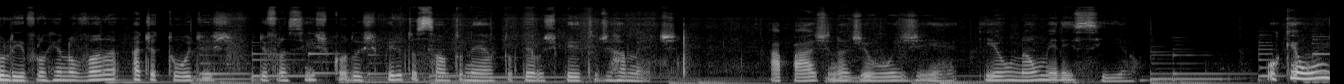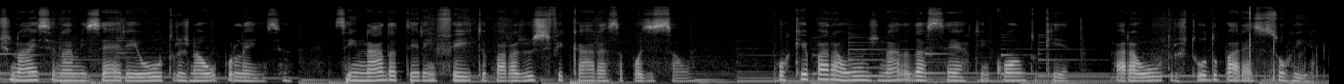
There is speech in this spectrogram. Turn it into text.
do livro Renovando Atitudes de Francisco do Espírito Santo Neto pelo Espírito de Hamed. A página de hoje é Eu não merecia. Porque uns nascem na miséria e outros na opulência, sem nada terem feito para justificar essa posição. Porque para uns nada dá certo, enquanto que para outros tudo parece sorrir.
